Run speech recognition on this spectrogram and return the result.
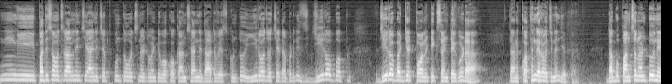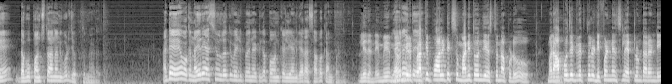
ఈ పది సంవత్సరాల నుంచి ఆయన చెప్పుకుంటూ వచ్చినటువంటి ఒక్కొక్క అంశాన్ని దాటవేసుకుంటూ ఈ రోజు వచ్చేటప్పటికి జీరో జీరో బడ్జెట్ పాలిటిక్స్ అంటే కూడా దాని కొత్త నిర్వచనం చెప్పాడు. డబ్బు పంచనంటూనే డబ్బు పంచుతానని కూడా చెప్తున్నాడు అది. అంటే ఒక నైరాస్యంలోకి వెళ్ళిపోయినట్టుగా పవన్ కళ్యాణ్ గారు ఆ సభ కనపడ్డది. లేదండి మీరు ప్రతి పాలిటిక్స్ మనీతో చేస్తున్నప్పుడు మరి ఆపోజిట్ వ్యక్తులు డిఫెండెన్స్లో ఎట్లుంటారండి?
